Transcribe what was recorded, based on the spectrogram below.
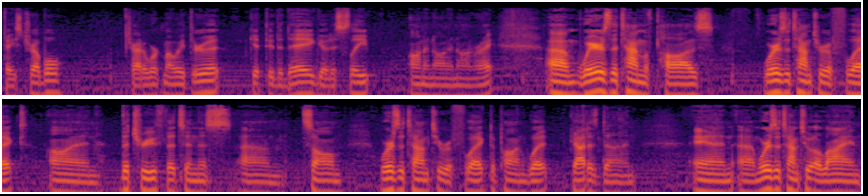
face trouble, try to work my way through it, get through the day, go to sleep, on and on and on, right? Um, where's the time of pause? Where's the time to reflect on the truth that's in this um, psalm? Where's the time to reflect upon what God has done? And um, where's the time to align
